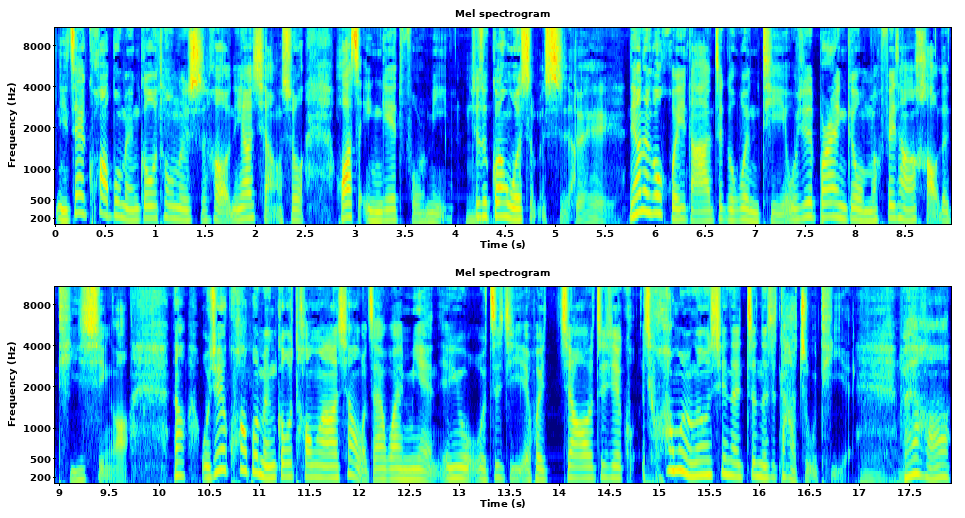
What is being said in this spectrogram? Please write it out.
你在跨部门沟通的时候，嗯、你要想说 What's in it for me，、嗯、就是关我什么事啊？对，你要能够回答这个问题。我觉得 Brian 给我们非常好的提醒哦。然后我觉得跨部门沟通啊，像我在外面，因为我自己也会教这些跨。跨部门沟通现在真的是大主题耶，嗯，反正好像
